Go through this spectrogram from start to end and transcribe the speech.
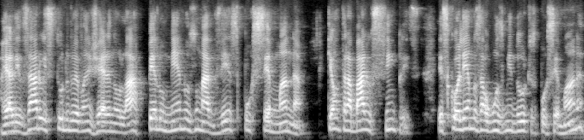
realizar o estudo do Evangelho no lar pelo menos uma vez por semana, que é um trabalho simples. Escolhemos alguns minutos por semana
